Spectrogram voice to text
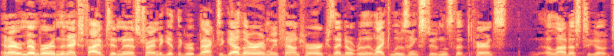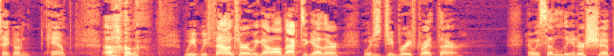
And I remember in the next five, ten minutes trying to get the group back together, and we found her because I don't really like losing students that parents allowed us to go take on camp. Um, we, we found her, we got all back together, and we just debriefed right there. And we said leadership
